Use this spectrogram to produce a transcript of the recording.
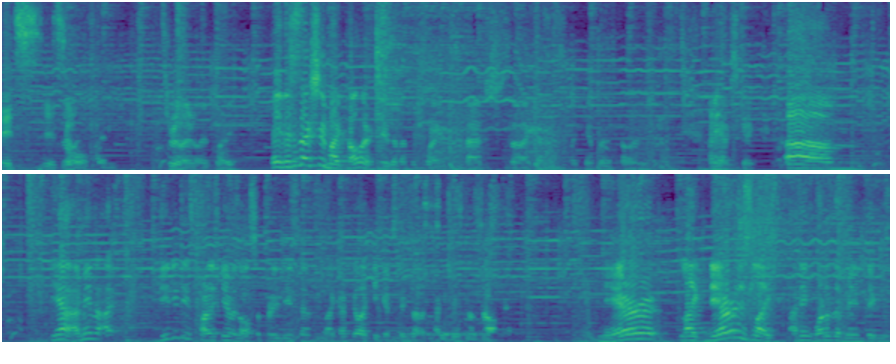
It's it's a whole thing. It's really, really funny. Hey, this is actually my color too that I'm just wearing this patch, so I guess I can't play this color. Anyhow, just kidding. Um, yeah, I mean, I, DDD's punish game is also pretty decent. Like, I feel like he gets things out of textures and stuff. Nair, like Nair is like I think one of the main things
